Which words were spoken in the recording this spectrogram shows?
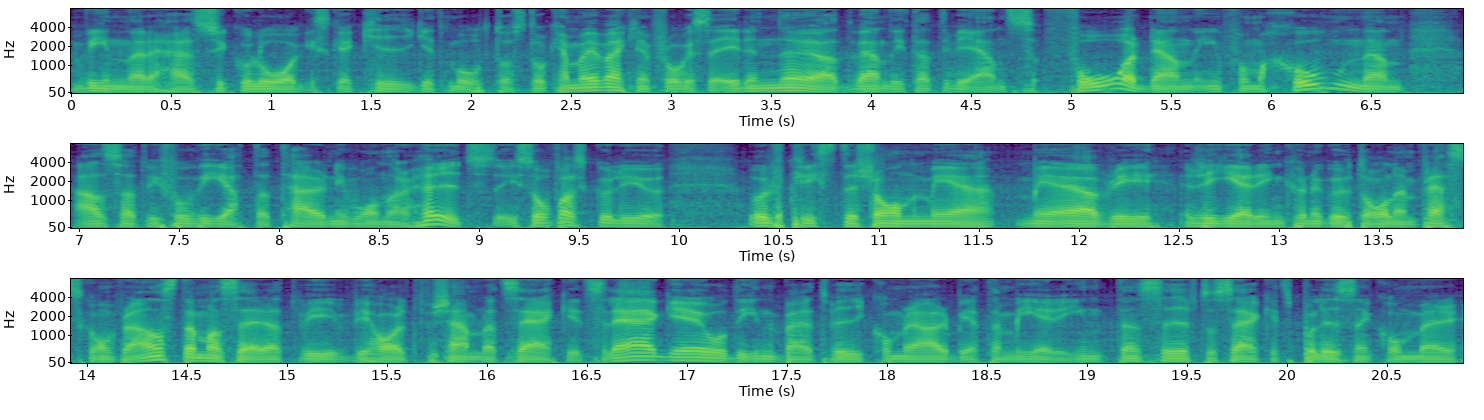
vinna det här psykologiska kriget mot oss. Då kan man ju verkligen fråga sig, är det nödvändigt att vi ens får den informationen? Alltså att vi får veta att terrornivån har höjts. I så fall skulle ju Ulf Kristersson med, med övrig regering kunde gå ut och hålla en presskonferens där man säger att vi, vi har ett försämrat säkerhetsläge och det innebär att vi kommer att arbeta mer intensivt och Säkerhetspolisen kommer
